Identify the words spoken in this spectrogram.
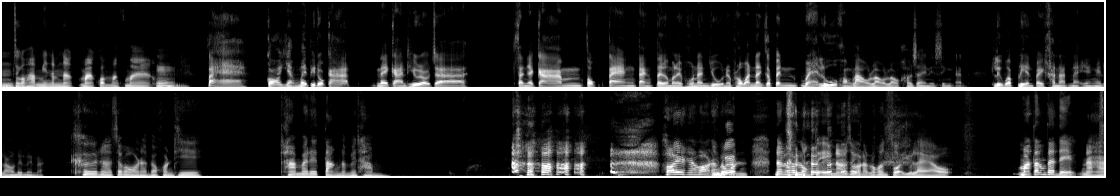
มมสุขภาพมีน้ำหนักมากกว่ามากๆอืมอืมแต่ก็ยังไม่ปิดโอกาสในการที่เราจะสัญญกรรมตกแต่งแต่งเติมอะไรพวกนั้นอยู่นะเพราะว่านั่นก็เป็นแวลูของเราเราเราเข้าใจในสิ่งนั้น หรือว่าเปลี่ยนไปขนาดไหนยังไงเล่าได้เลยนะคือนะจะบอกนะเป็นคนที่ ถ้าไม่ได้ตังค์นะไม่ทำเพราะอย่างที่บอกนะรู้เป็นเลยคนนะเป็นคนหลงตัวเองนะรู้สึกว่านะเป็นคนสวยอยู่แล้ว มาตั้งแต่เด็กนะคะ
